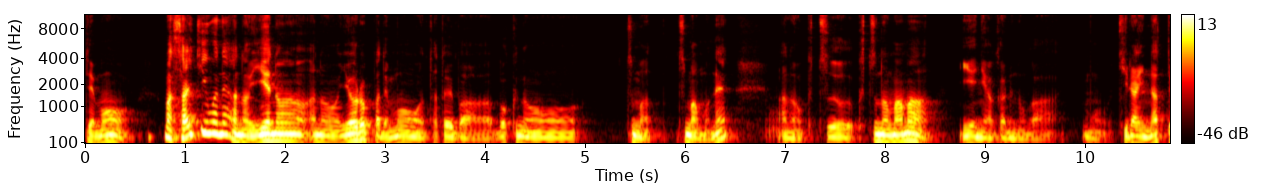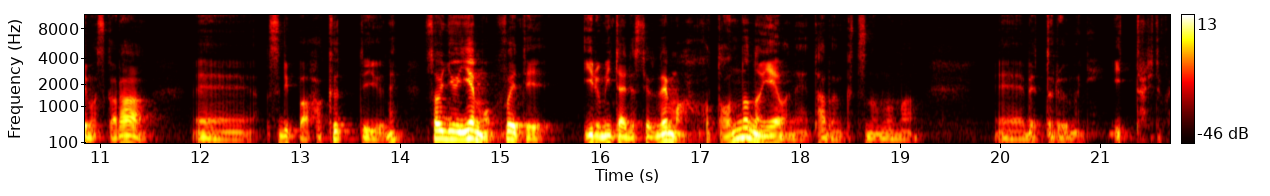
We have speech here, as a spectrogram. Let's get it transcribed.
でも、まあ、最近はねあの家のあのヨーロッパでも例えば僕の妻妻もねあの靴靴のまま家に上がるのがもう嫌いになってますから、えー、スリッパ履くっていうねそういう家も増えているみたいですけどでもほとんどの家はね多分靴のまま、えー、ベッドルームに行ったりとか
